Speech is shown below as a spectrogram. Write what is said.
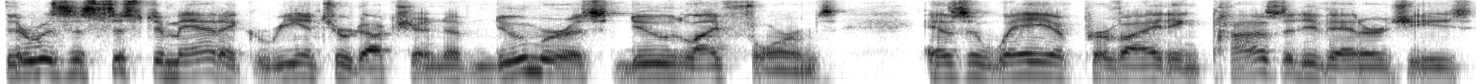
there was a systematic reintroduction of numerous new life forms as a way of providing positive energies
